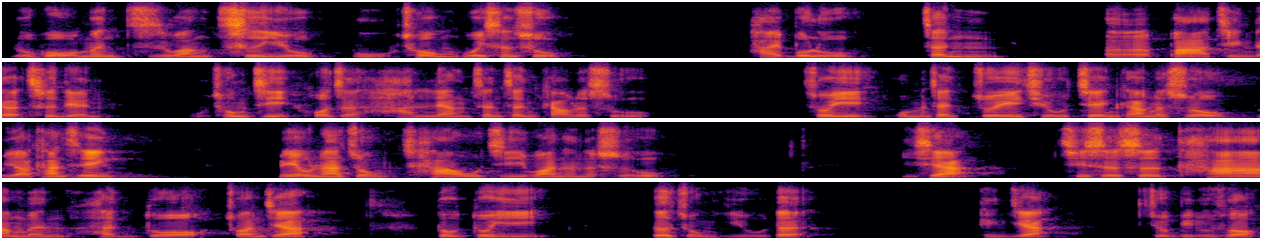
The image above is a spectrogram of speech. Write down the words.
如果我们指望吃油补充维生素，还不如正儿八经的吃点。补充剂或者含量真正高的食物，所以我们在追求健康的时候不要贪心，没有那种超级万能的食物。以下其实是他们很多专家都对于各种油的评价，就比如说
